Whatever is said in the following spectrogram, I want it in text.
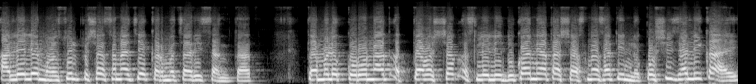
आलेले महसूल प्रशासनाचे कर्मचारी सांगतात. त्यामुळे कोरोनात अत्यावश्यक असलेली दुकाने आता शासनासाठी नकोशी झाली काय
